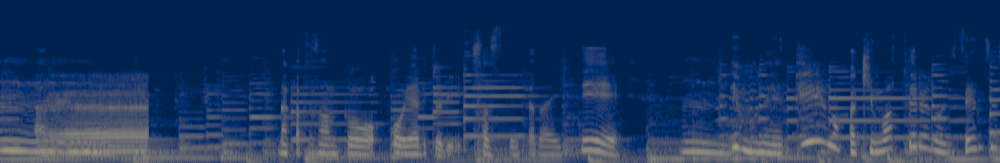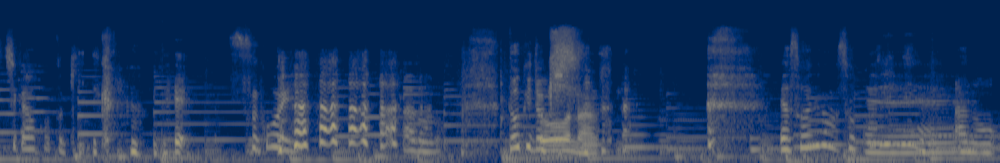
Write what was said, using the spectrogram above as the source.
うん。あのへ中田さんとこうやり取りさせていただいてうんでもねテーマが決まってるのに全然違うこと聞いてくるので すごい あのドキえドキしそうなんですね。いやそれでもそこでね、あの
